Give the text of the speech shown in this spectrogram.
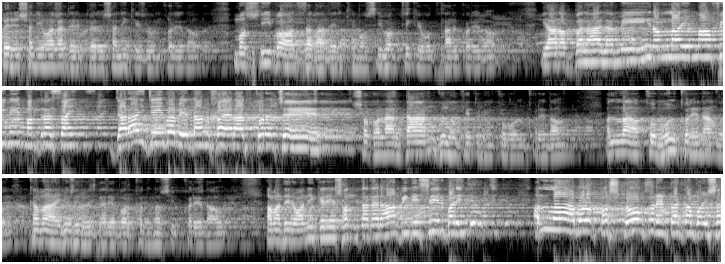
পেরেশানিওয়ালাদের পেরেশানিকে দূর করে দাও। মুসিবত জাদাদেরকে মুসিবত থেকে উদ্ধার করে দাও। ইয়া রাব্বাল আলামিন, আল্লাহ মাহফিলে, মাদ্রাসায় যারাই যেভাবে দান খায়রাত করেছে সকলার দানগুলোকে তুমি কবুল করে দাও। আল্লাহ কবুল করে দাও কামাই রুজি রোজগারে বরকত নসিব করে দাও। আমাদের অনেকের সন্তানেরা বিদেশের বাড়িতে আল্লাহ বড় কষ্ট করে টাকা পয়সা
